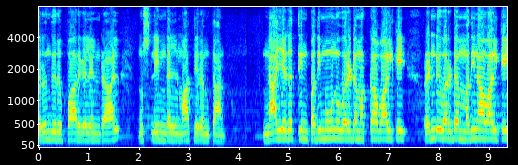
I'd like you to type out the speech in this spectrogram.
இருந்திருப்பார்கள் என்றால் முஸ்லிம்கள் மாத்திரம்தான். நாயகத்தின் பதிமூணு வருட மக்கா வாழ்க்கை ரெண்டு வருடம் மதினா வாழ்க்கை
